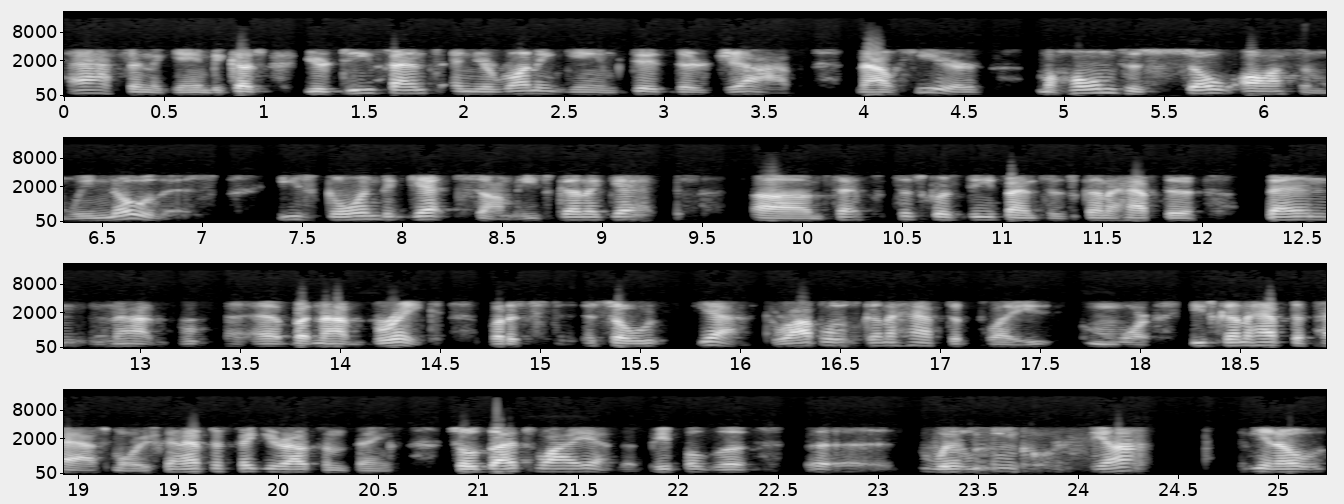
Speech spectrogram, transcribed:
pass in the game because your defense and your running game did their job. Now here, Mahomes is so awesome. We know this. He's going to get some. He's going to get um, San Francisco's defense is going to have to bend, not uh, but not break. But it's so yeah, Garoppolo's going to have to play more. He's going to have to pass more. He's going to have to figure out some things. So that's why yeah, the people uh, uh, will lean towards the You know,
